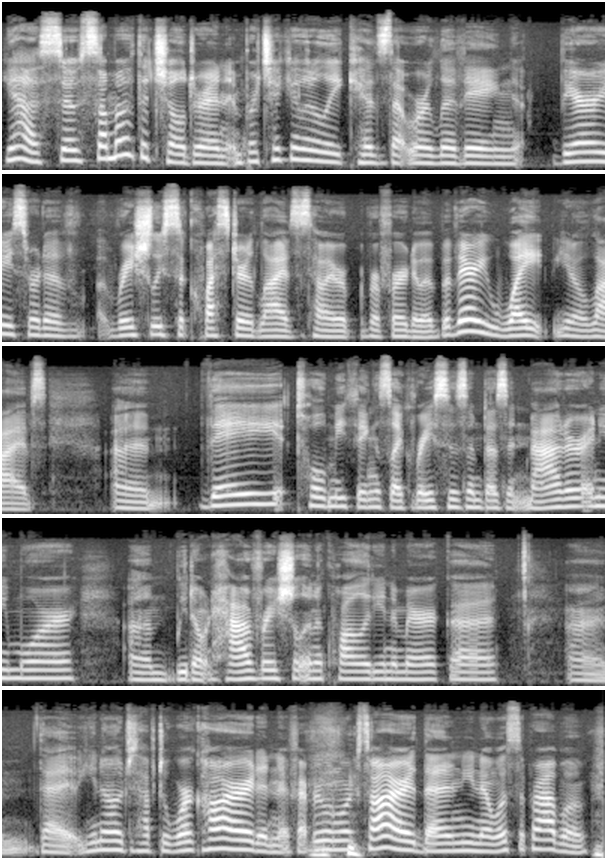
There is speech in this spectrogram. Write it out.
Yeah, so some of the children, and particularly kids that were living very sort of racially sequestered lives, is how I refer to it, but very white, you know, lives. Um, they told me things like racism doesn't matter anymore. Um, we don't have racial inequality in America um, that you know just have to work hard and if everyone works hard then you know what's the problem?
